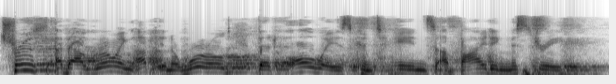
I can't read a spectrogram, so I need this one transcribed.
truth about growing up in a world that always contains abiding mystery,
